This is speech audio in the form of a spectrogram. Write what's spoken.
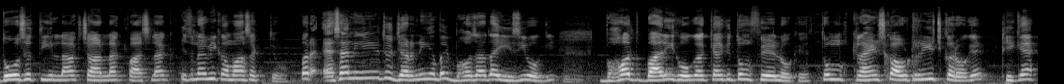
दो से तीन लाख चार लाख पाँच लाख इतना भी कमा सकते हो। पर ऐसा नहीं है जो जर्नी है भाई बहुत ज़्यादा ईजी होगी। बहुत बारी होगा क्या कि तुम फेल होगे। तुम क्लाइंट्स को आउटरीच करोगे ठीक है?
